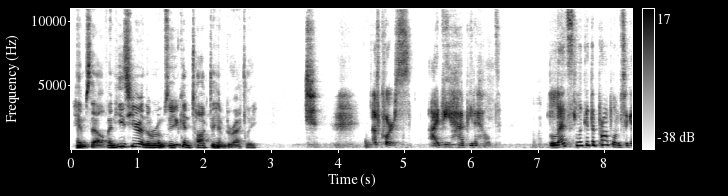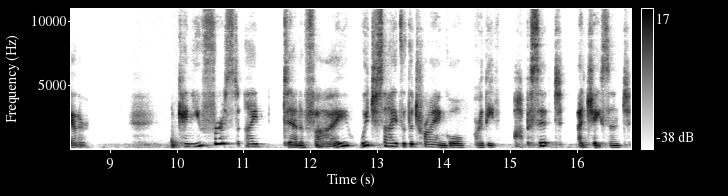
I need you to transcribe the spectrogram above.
himself. And he's here in the room, so you can talk to him directly. Of course, I'd be happy to help. Let's look at the problem together. Can you first identify which sides of the triangle are the opposite, adjacent,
